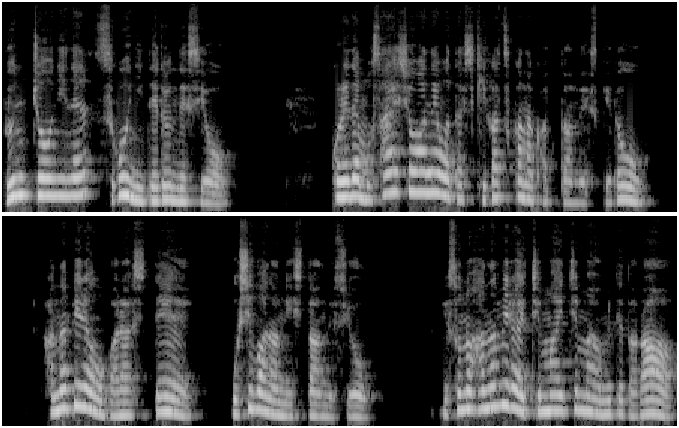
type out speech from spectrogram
文鳥にね、すごい似てるんですよ。これでも最初はね、私気がつかなかったんですけど、花びらをばらして押し花にしたんですよ。でその花びら一枚一枚を見てたら、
